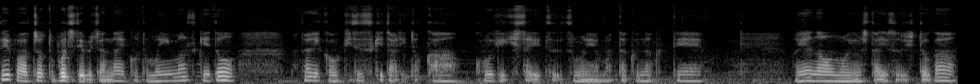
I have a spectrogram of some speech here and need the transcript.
例えばちょっとポジティブじゃないことも言いますけど誰かを傷つけたりとか攻撃したりするつもりは全くなくて、嫌な思いをしたりする人が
